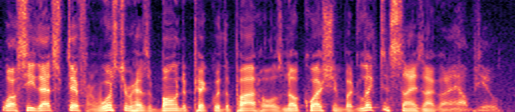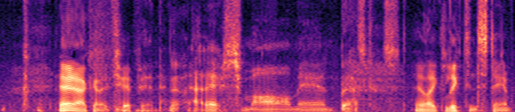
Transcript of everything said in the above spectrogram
Well, see, that's different. Worcester has a bone to pick with the potholes, no question, but Liechtenstein's not going to help you. They're not going to tip in. Ah, they're small, man. Bastards. They're like Lichtenstamp.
